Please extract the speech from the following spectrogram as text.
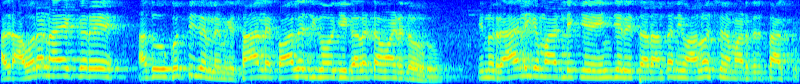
ಆದರೆ ಅವರ ನಾಯಕರೇ, ಅದು ಗೊತ್ತಿದೆಯಲ್ಲ ನಿಮಗೆ? ಶಾಲೆ ಕಾಲೇಜಿಗೆ ಹೋಗಿ ಗಲಾಟೆ ಮಾಡಿದವರು. ಇನ್ನು ರ್ಯಾಲಿಗೆ ಮಾಡಲಿಕ್ಕೆ ಹಿಂಜರಿತಾರ ಅಂತ ನೀವು ಆಲೋಚನೆ ಮಾಡಿದ್ರೆ ಸಾಕು.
